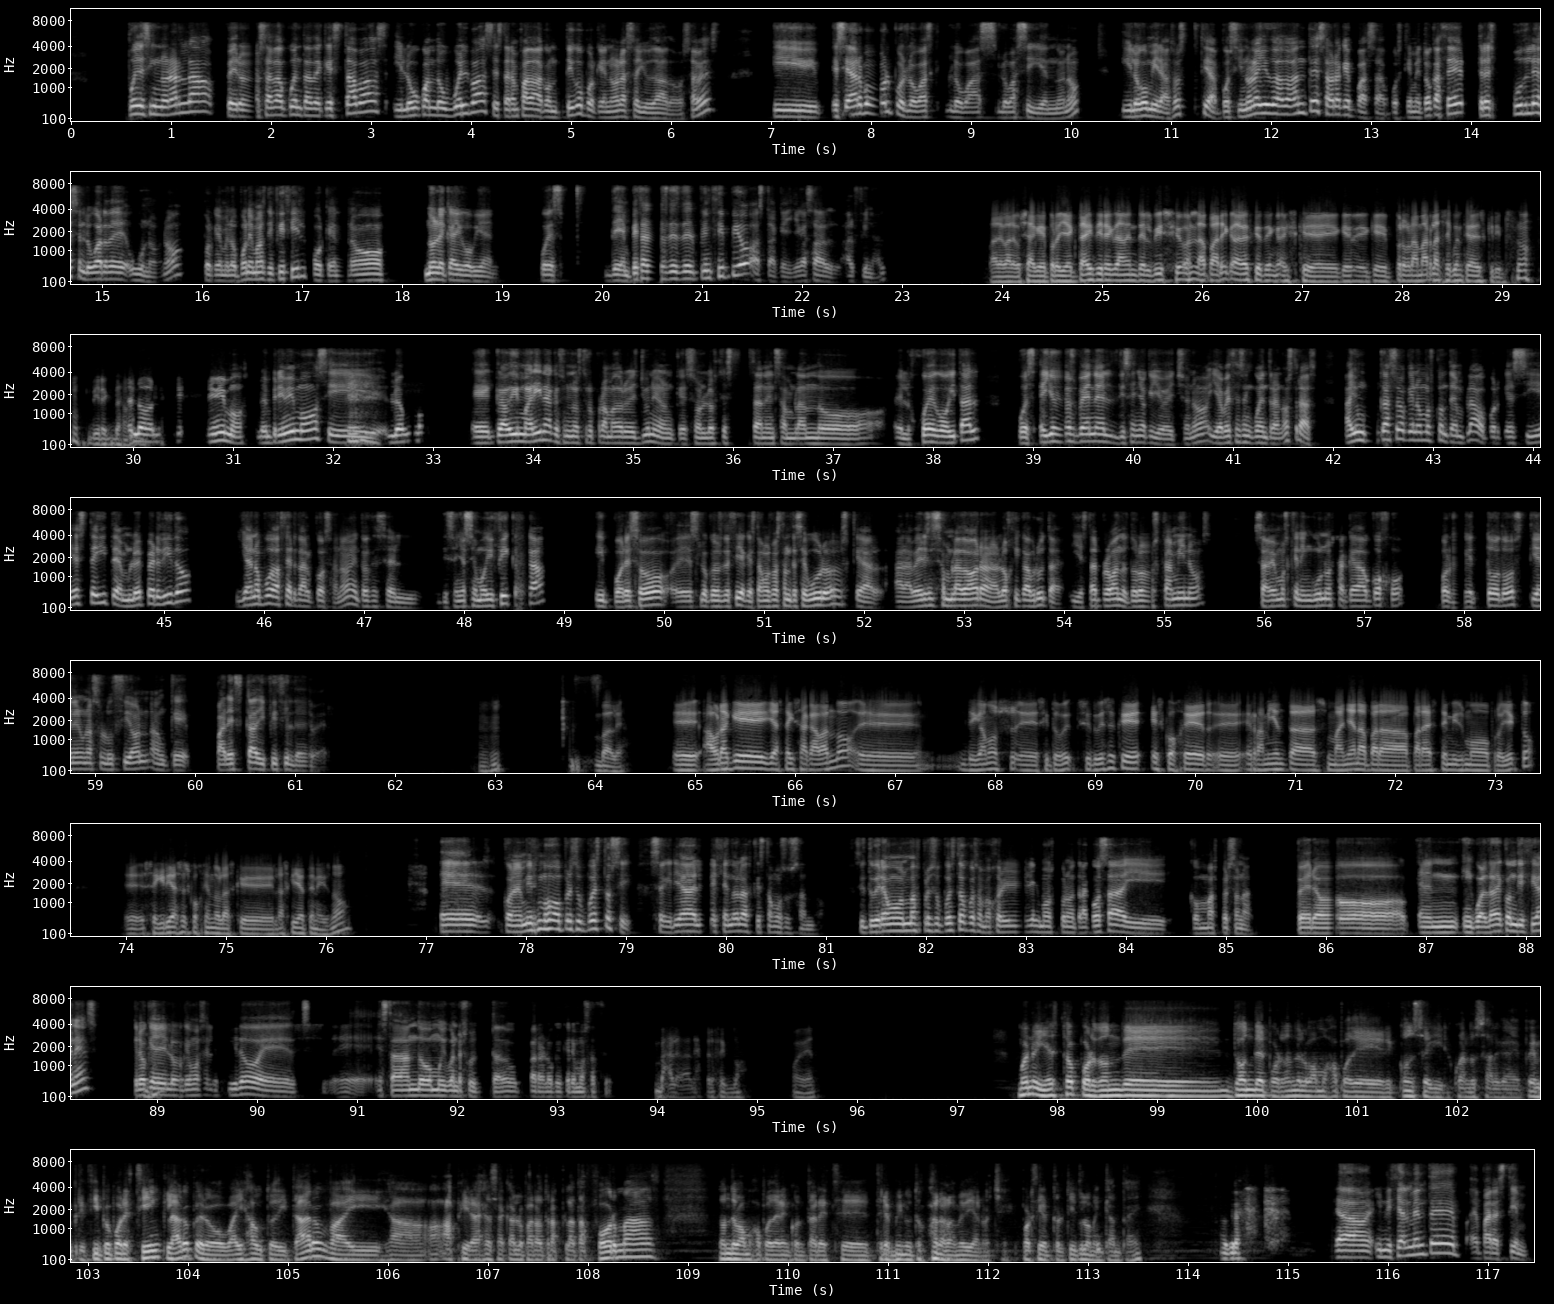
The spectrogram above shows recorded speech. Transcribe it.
puedes ignorarla, pero se ha dado cuenta de que estabas y luego cuando vuelvas estará enfadada contigo porque no la has ayudado, ¿sabes? Y ese árbol, pues lo vas, lo vas, lo vas siguiendo, ¿no? Y luego miras, hostia, pues si no le he ayudado antes, ¿ahora qué pasa? Pues que me toca hacer tres puzzles en lugar de uno, ¿no? Porque me lo pone más difícil porque no, no le caigo bien. Pues de, empiezas desde el principio hasta que llegas al, final. Vale, vale, o sea que proyectáis directamente el visio en la pared cada vez que tengáis que, programar la secuencia de scripts, ¿no? directamente. Lo imprimimos, lo imprimimos y luego eh, Claudio y Marina, que son nuestros programadores junior, que son los que están ensamblando el juego y tal, pues ellos ven el diseño que yo he hecho, ¿no? Y a veces encuentran, ostras, hay un caso que no hemos contemplado, porque si este ítem lo he perdido, ya no puedo hacer tal cosa, ¿no? Entonces el diseño se modifica y por eso es lo que os decía, que estamos bastante seguros que al, haber ensamblado ahora la lógica bruta y estar probando todos los caminos, sabemos que ninguno se ha quedado cojo porque todos tienen una solución, aunque parezca difícil de ver. Vale. Eh, ahora que ya estáis acabando, eh, digamos, eh, si, tuvieses que escoger herramientas mañana para, este mismo proyecto, seguirías escogiendo las que, las que ya tenéis, ¿no? con el mismo presupuesto, sí, seguiría eligiendo las que estamos usando. Si tuviéramos más presupuesto, pues a lo mejor iríamos por otra cosa y con más personal. Pero en igualdad de condiciones, creo que lo que hemos elegido es, eh, está dando muy buen resultado para lo que queremos hacer. Vale, vale, perfecto. Muy bien. Bueno, ¿y esto por dónde, dónde, por dónde lo vamos a poder conseguir cuando salga? En principio por Steam, claro, pero ¿vais a autoeditaros? ¿Vais a, aspirar a sacarlo para otras plataformas? ¿Dónde vamos a poder encontrar este tres minutos para la medianoche? Por cierto, el título me encanta, ¿eh? inicialmente eh, para Steam.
